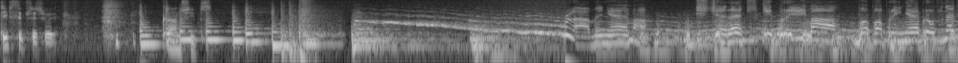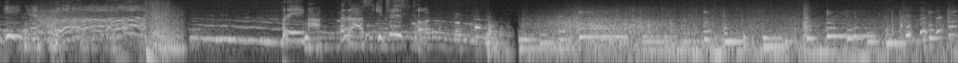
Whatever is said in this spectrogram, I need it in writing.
Chipsy przyszły. Crunch chips. Plamy nie ma. Ściereczki prima, bo po primie brud wnet ginie. Aaaa! Prima, raz i czysto.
